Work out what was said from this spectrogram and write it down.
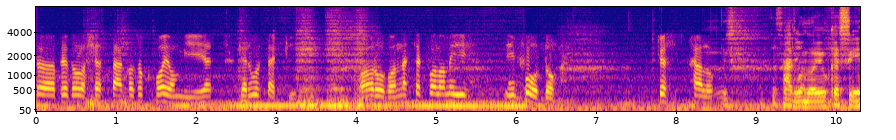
uh, például a sesták, azok vajon miért kerültek ki? Arról van nektek valami infótok? Kösz, hello! Hát gondoljuk, köszi.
